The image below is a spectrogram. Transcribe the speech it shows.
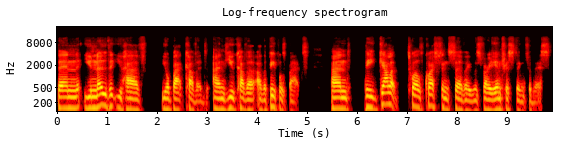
then you know that you have your back covered and you cover other people's backs. And the Gallup 12 questions survey was very interesting for this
